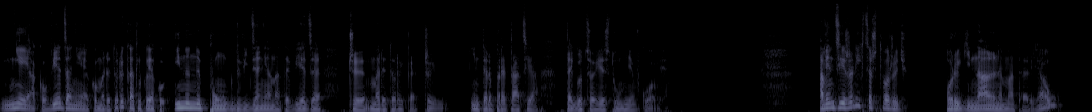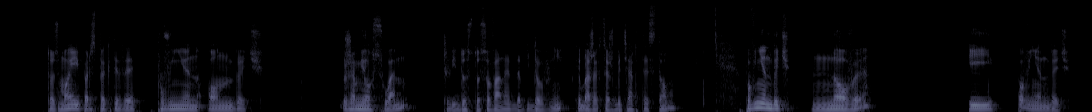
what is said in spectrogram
Nie jako wiedza, nie jako merytoryka, tylko jako inny punkt widzenia na tę wiedzę czy merytorykę, czy interpretacja tego, co jest u mnie w głowie. A więc, jeżeli chcesz tworzyć oryginalny materiał, to z mojej perspektywy powinien on być rzemiosłem, czyli dostosowany do widowni, chyba że chcesz być artystą. Powinien być nowy i powinien być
